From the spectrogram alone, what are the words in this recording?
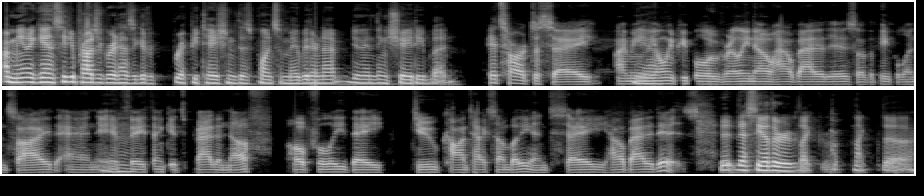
I mean, again, CD Projekt Red has a good reputation at this point, so maybe they're not doing anything shady. But it's hard to say. I mean, the only people who really know how bad it is are the people inside, and Mhm. if they think it's bad enough, hopefully they do contact somebody and say how bad it is. that's the other like like the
